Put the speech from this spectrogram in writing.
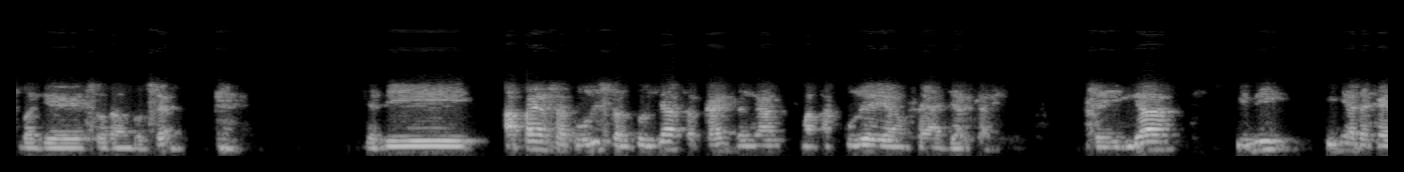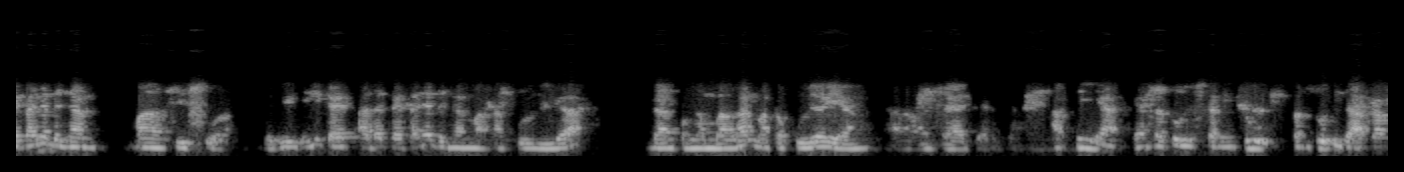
sebagai seorang dosen. Jadi apa yang saya tulis tentunya terkait dengan mata kuliah yang saya ajarkan. Sehingga ini ini ada kaitannya dengan mahasiswa. Jadi ini kait, ada kaitannya dengan mata kuliah dan pengembangan mata kuliah yang uh, saya ajarkan. Artinya yang saya tuliskan itu tentu tidak akan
